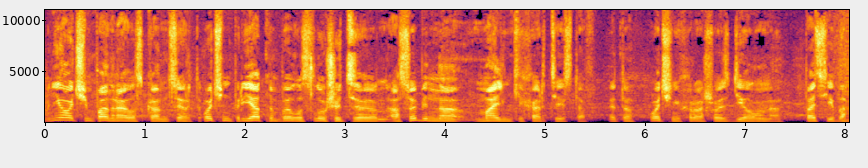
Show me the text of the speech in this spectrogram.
Мне очень понравился концерт. Очень приятно было слушать, э, особенно маленьких артистов. Это очень хорошо сделано. Спасибо.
